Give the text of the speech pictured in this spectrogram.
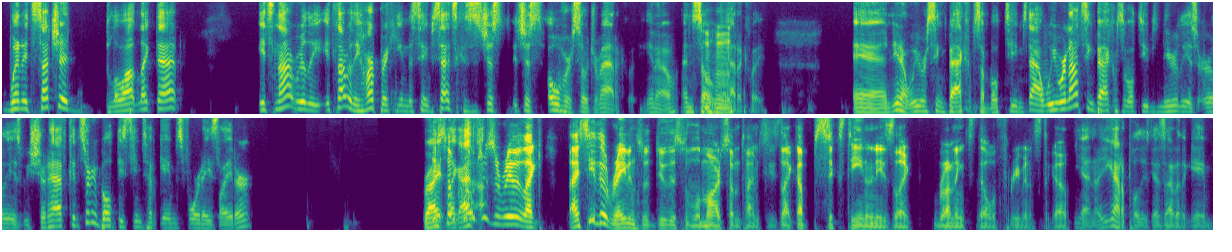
when it's such a blowout like that, it's not really it's not really heartbreaking in the same sense because it's just it's just over so dramatically, you know, and so Mhm. dramatically. And you know, we were seeing backups on both teams. Now we were not seeing backups on both teams nearly as early as we should have, considering both these teams have games four days later. Right? Some Like I, coaches are really like. I see the Ravens would do this with Lamar sometimes. He's like up 16 and he's like running still with three minutes to go. yeah, no, you got to pull these guys out of the game.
